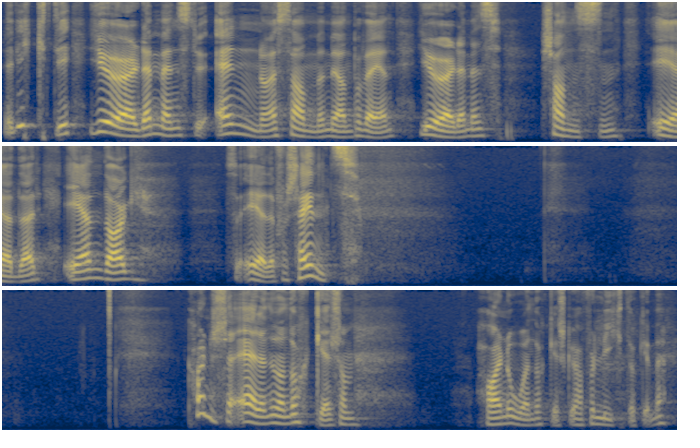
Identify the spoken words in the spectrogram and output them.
Det er viktig. Gjør det mens du ennå er sammen med han på veien. Gjør det mens sjansen er der. En dag så er det for seint. Kanskje er det noen av dere som har noen dere skulle ha forlikt dere med.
